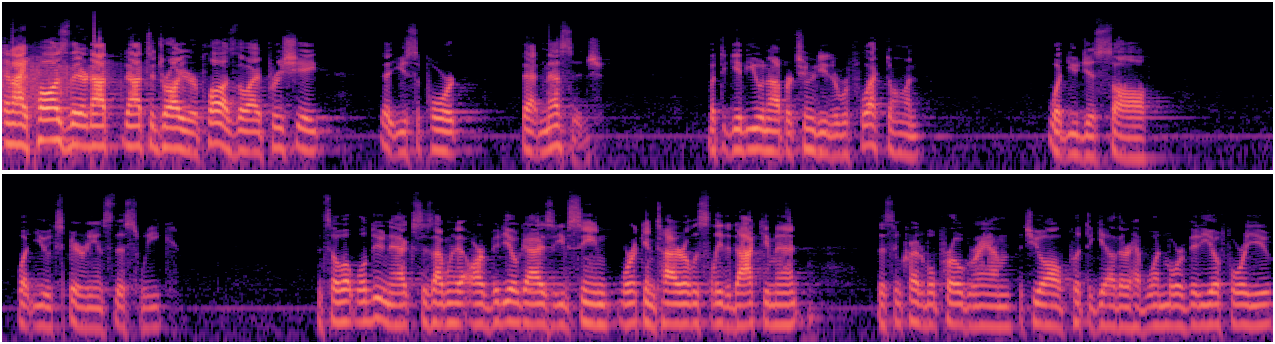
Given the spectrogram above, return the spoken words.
and I pause there not, not to draw your applause, though I appreciate that you support that message, but to give you an opportunity to reflect on what you just saw, what you experienced this week. And so, what we'll do next is I want our video guys that you've seen working tirelessly to document this incredible program that you all put together, have one more video for you.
